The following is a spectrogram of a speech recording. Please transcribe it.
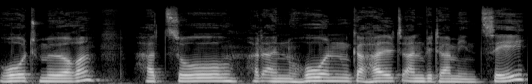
Rotmöhre hat so, hat einen hohen Gehalt an Vitamin C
